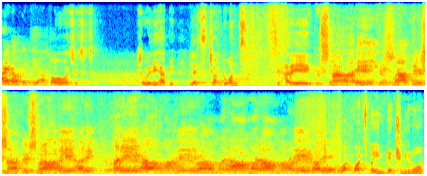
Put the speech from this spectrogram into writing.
right over here. Oh, acha, acha, acha. So very happy. Let's chant once. Say Hare Krishna, Hare Krishna, Krishna Krishna, Hare Hare, Hare Rama, Hare Rama, Rama Rama, Hare Hare. So wha- what's my intention, you know?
